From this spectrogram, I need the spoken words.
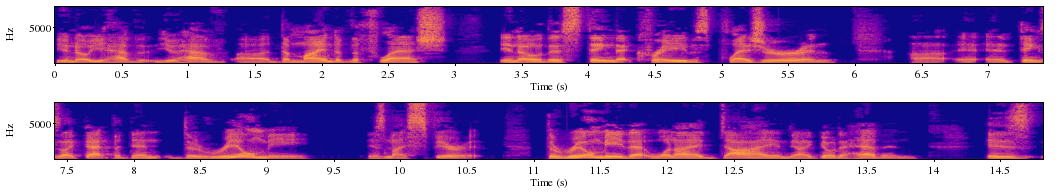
You know, you have you have uh, the mind of the flesh. You know, this thing that craves pleasure and, uh, and and things like that. But then the real me is my spirit. The real me that when I die and I go to heaven is,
